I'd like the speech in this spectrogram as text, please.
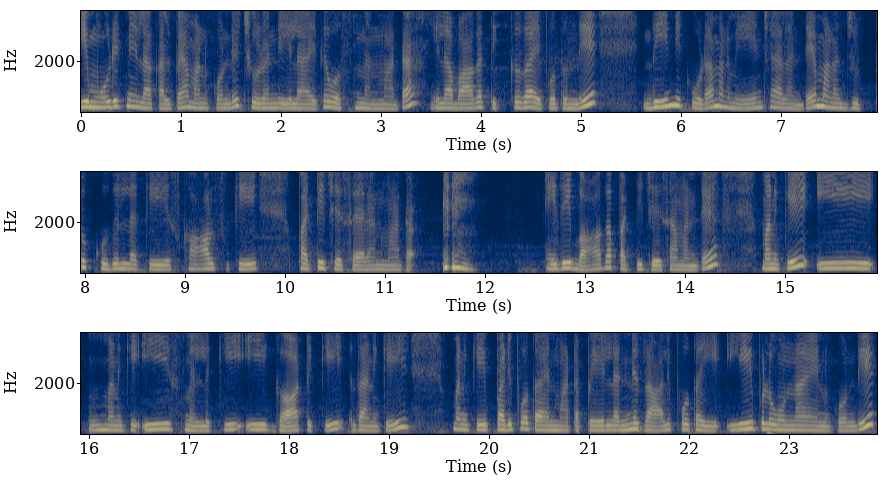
ఈ మూడింటిని ఇలా కలిపామనుకోండి చూడండి ఇలా అయితే వస్తుందన్నమాట. ఇలా బాగా తిక్కుగా అయిపోతుంది. దీన్ని కూడా మనం ఏం చేయాలంటే మన జుట్టు కుదుళ్ళకి స్కాల్ఫ్కి పట్టి చేసేయాలన్నమాట. ఇది బాగా పట్టి చేసామంటే మనకి ఈ మనకి ఈ స్మెల్కి ఈ ఘాటుకి దానికి మనకి పడిపోతాయి అన్నమాట పేర్లన్నీ రాలిపోతాయి. ఈపులు ఉన్నాయనుకోండి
